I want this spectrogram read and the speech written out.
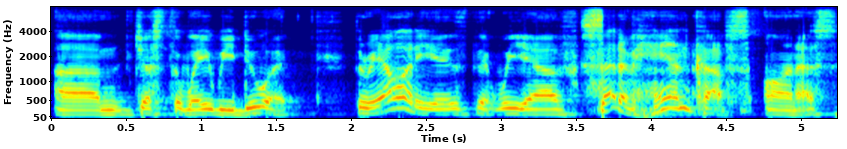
um, just the way we do it. The reality is that we have a set of handcuffs on us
